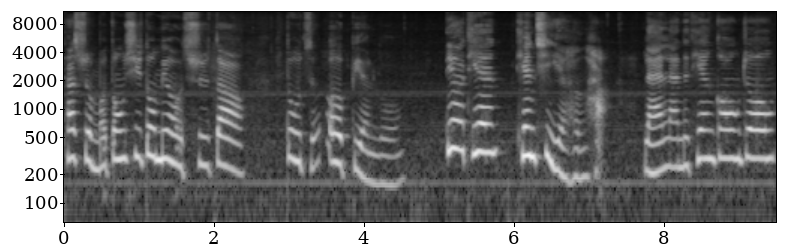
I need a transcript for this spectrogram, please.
他什么东西都没有吃到，肚子饿扁了。第二天天气也很好，蓝蓝的天空中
